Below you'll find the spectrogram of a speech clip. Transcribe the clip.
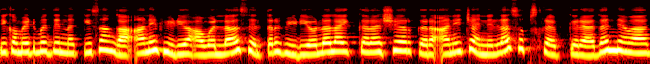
ती कमेंटमध्ये नक्की सांगा आणि व्हिडिओ आवडला असेल तर व्हिडिओला लाईक करा शेअर करा आणि चॅनलला सबस्क्राईब करा. धन्यवाद!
